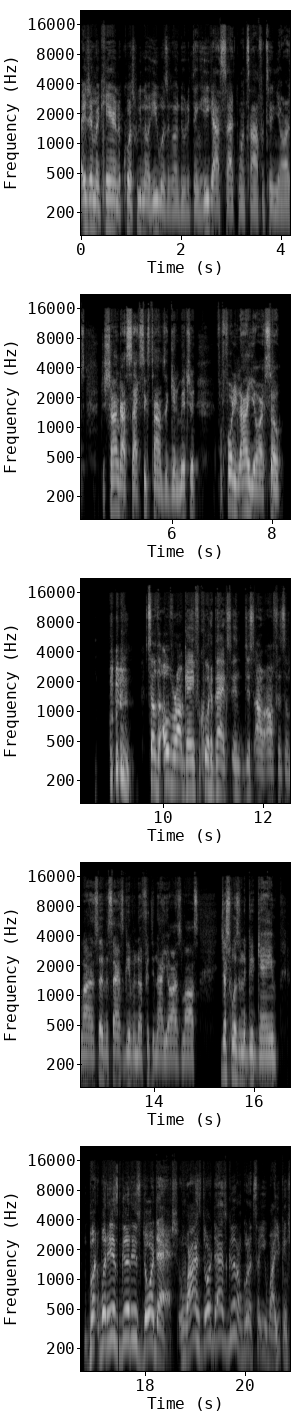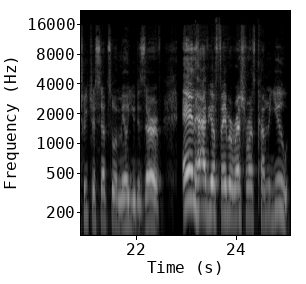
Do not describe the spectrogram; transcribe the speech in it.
AJ McCarron, of course, we know he wasn't going to do anything. He got sacked one time for 10 yards. Deshaun got sacked six times again, Mitchell for 49 yards. So, so the overall game for quarterbacks in just our offensive line, seven sacks given up, 59 yards lost, just wasn't a good game. But what is good is DoorDash. And why is DoorDash good? I'm going to tell you why. You can treat yourself to a meal you deserve and have your favorite restaurants come to you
